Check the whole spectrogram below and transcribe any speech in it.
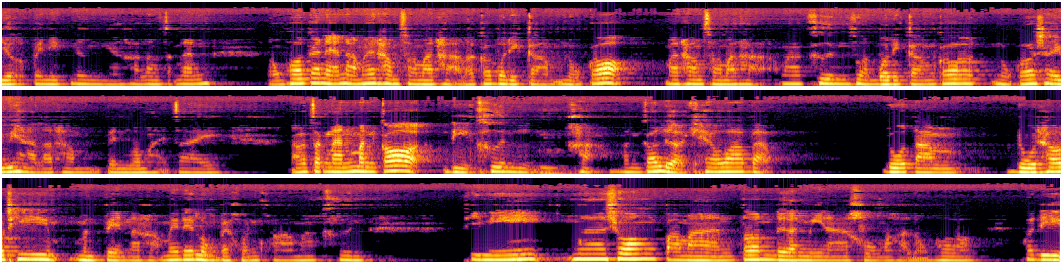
เยอะไปนิดนึงเนี่ยค่ะ หลังจากนั้นหลวงพ่อก็แนะนำให้ทำสมาธิแล้วก็บริกรรม หนูก็ มาทำสมาธิมากขึ้น ส่วนบริกรรมก็หนูก็ใช้วิหารธรรมเป็นลมหายใจ หลังจากนั้นมันก็ดีขึ้นค่ะ มันก็เหลือแค่ว่าแบบดูตามดูเท่าที่มันเป็นนะคะ ไม่ได้ลงไปค้นคว้ามากขึ้น ทีนี้เมื่อช่วงประมาณต้นเดือนมีนาคมอะค่ะหลวงพ่อพอดี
